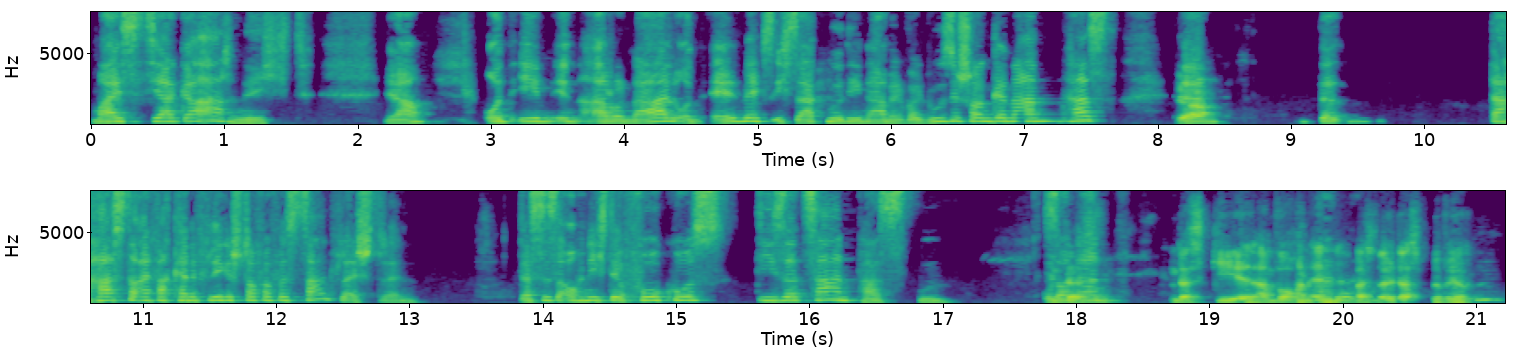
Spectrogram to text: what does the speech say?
Meist ja gar nicht. Ja, und eben in Aronal und Elmex, ich sage nur die Namen, weil du sie schon genannt hast, ja. ähm, da, da hast du einfach keine Pflegestoffe fürs Zahnfleisch drin. Das ist auch nicht der Fokus dieser Zahnpasten, und sondern das, und das Gel am Wochenende, was soll das bewirken?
